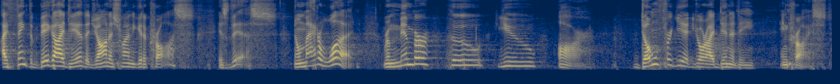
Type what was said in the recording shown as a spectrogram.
I think the big idea that John is trying to get across is this. No matter what, remember who you are. Don't forget your identity in Christ.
